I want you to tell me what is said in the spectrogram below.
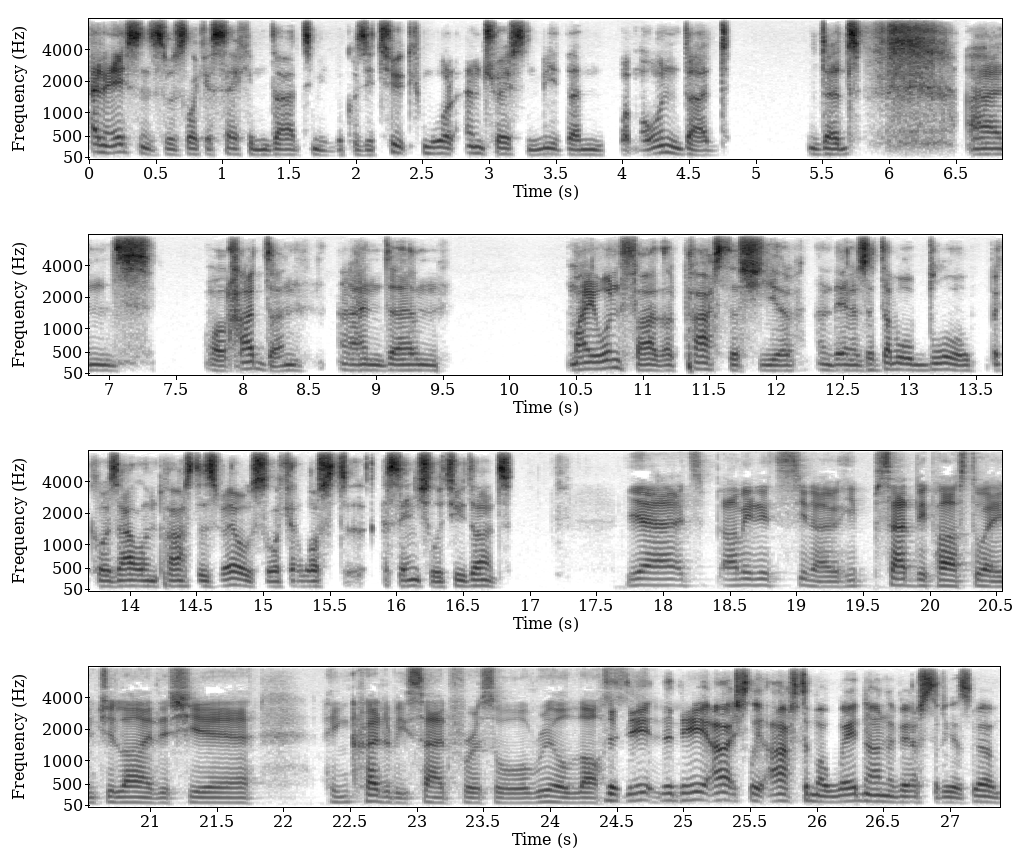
in essence, was like a second dad to me because he took more interest in me than what my own dad did, and or had done. And um, my own father passed this year, and then as a double blow because Alan passed as well. So like I lost essentially two dads. Yeah, it's. I mean, it's. You know, he sadly passed away in July this year. Incredibly sad for us all. Real loss. The day, the day actually after my wedding anniversary as well.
